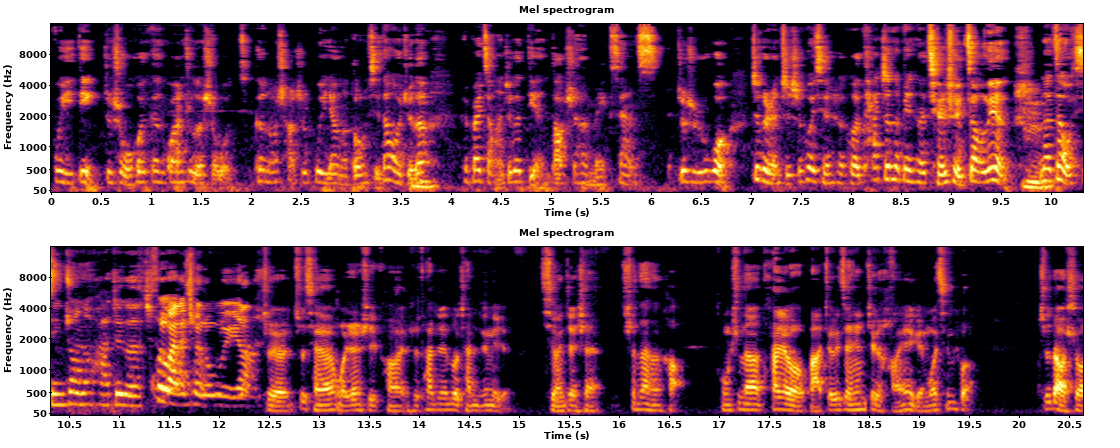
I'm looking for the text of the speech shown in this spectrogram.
不一定。就是我会更关注的是我更多尝试不一样的东西。但我觉得嗯 Paper 讲的这个点倒是很 make sense，就是如果这个人只是会潜水和他真的变成潜水教练，嗯那在我心中的话，这个会玩的程度不一样。是之前我认识一朋友，也是他之前做产品经理，喜欢健身，身材很好，同时呢，他又把这个健身这个行业给摸清楚了，知道说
